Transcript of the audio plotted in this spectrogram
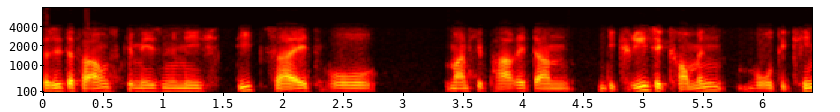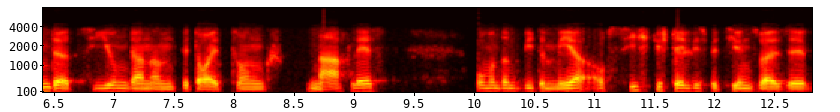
Das ist erfahrungsgemäß nämlich die Zeit, wo manche Paare dann in die Krise kommen, wo die Kindererziehung dann an Bedeutung nachlässt, wo man dann wieder mehr auf sich gestellt ist, beziehungsweise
